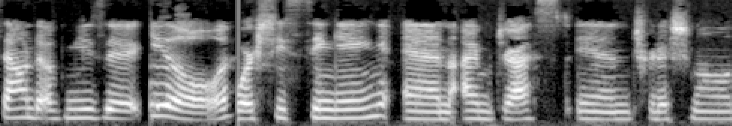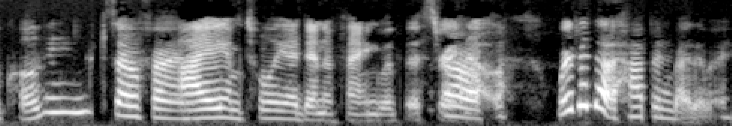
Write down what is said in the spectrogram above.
Sound of Music Hill where she's singing and I'm dressed in traditional clothing. So fun. I am totally identifying with this right Oh, now. Where did that happen, by the way?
